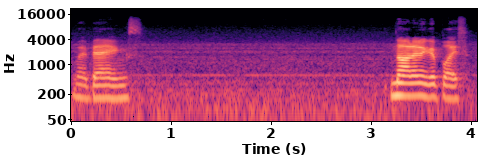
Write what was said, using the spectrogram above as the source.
my bangs. Not in a good place.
